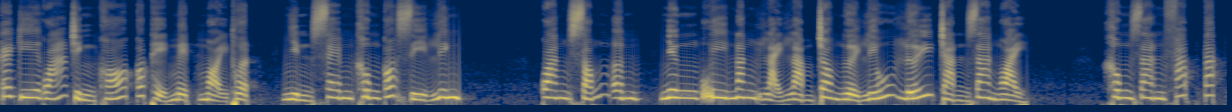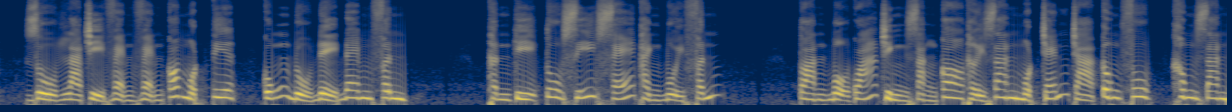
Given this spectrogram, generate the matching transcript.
Cái kia quá trình khó có thể mệt mỏi thuật, nhìn xem không có gì linh. Quang sóng âm, nhưng uy năng lại làm cho người liếu lưới tràn ra ngoài. Không gian pháp tắc, dù là chỉ vẹn vẹn có một tia, cũng đủ để đem phân. Thần kỳ tu sĩ xé thành bụi phấn. Toàn bộ quá trình rằng co thời gian một chén trà công phu, không gian.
